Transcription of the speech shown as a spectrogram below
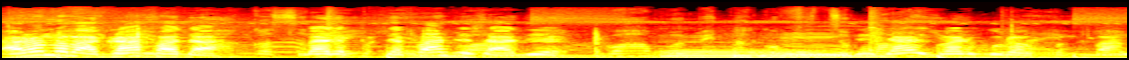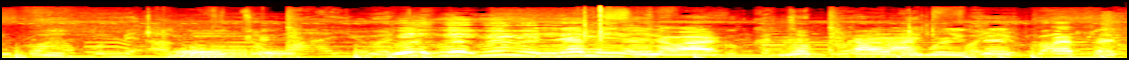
I don't know my grandfather, but the, the planters are there. Mm. The guy is very good at planting. Okay. We, we, we will name it in our local language. It's perfect.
